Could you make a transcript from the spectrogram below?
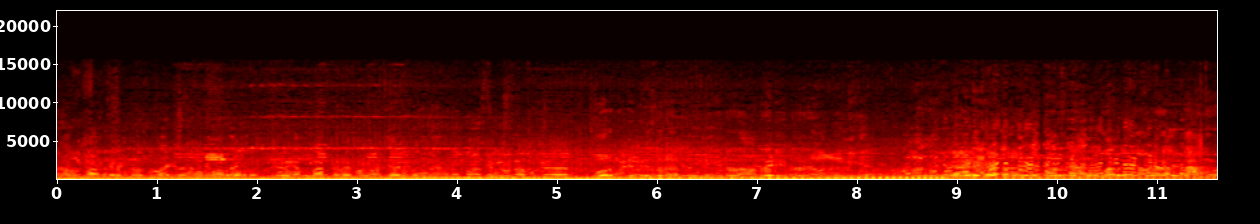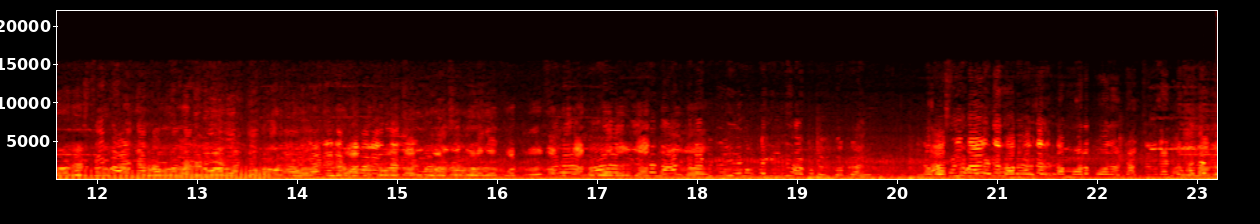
ನಮ್ಗೆ ಅನಧಿಕೃತವಾಗಿ ಸ್ಟೋರ್ ಮಾಡಬಾರ್ದು ಅಂತೇಳಿ ಎಲ್ಲ ಕಡೆನೂ ಅಡ್ಡಾಡಿ ಬಂದಿದ್ರು. ಎಲ್ಲೂ ನಮ್ಗೆ ಜೋರ್ ಮಾಡಿದ್ರಿ ಸರ್ ಭೂಮಿಗೆ ಇಟ್ರ ಆಲ್ರೆಡಿ ಇಟ್ರ ಭೂಮಿಗೆ ಏನು ಉಪಯೋಗ ಇಲ್ರಿ ಹಾಕೋದು ಗೊಬ್ಬರ ನಾವು ಹಸಿ ಮಾಡ್ಲಿಕ್ಕೆ ಹಾಕ್ತಾರೆ ತಮ್ಮ ಹೊಲಕ್ಕೆ ಹೋದ ಟ್ರಾಕ್ಟರ್ ಗಂಟೆ ಅಲ್ಲ, ಆ ಬುಟ್ಟಿ ಮಟ್ಟ ಬೆಳೆಯುವಂತ ಅದಾವ್ರಿ,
